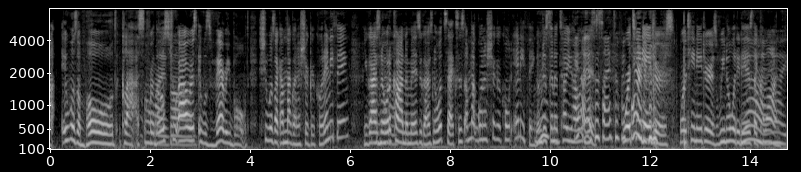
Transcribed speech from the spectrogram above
Uh, it was a bold class for Oh my those two hours. It was very bold. She was like, "I'm not going to sugarcoat anything. You guys know what a condom is. You guys know what sex is. I'm not going to sugarcoat anything. I'm just going to tell you how yeah, it it's a scientific We're word. teenagers. We're teenagers. We know what it is. Like, come on. yeah.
